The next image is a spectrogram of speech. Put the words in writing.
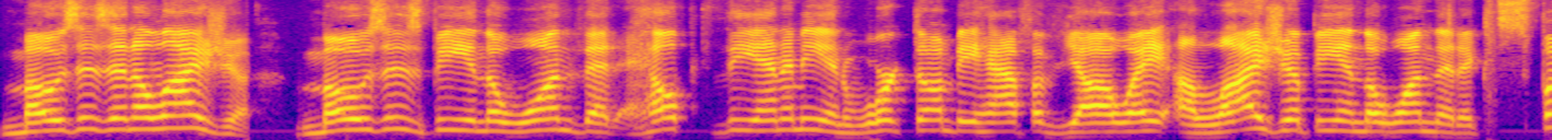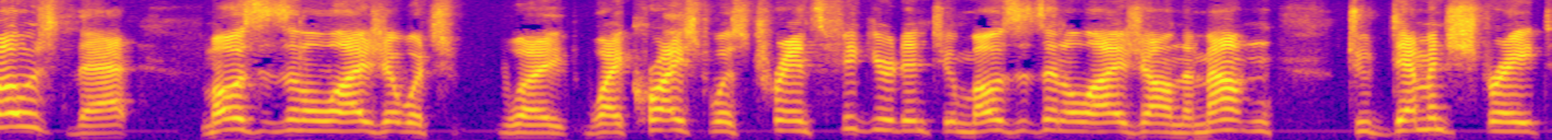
Moses and Elijah. Moses being the one that helped the enemy and worked on behalf of Yahweh, Elijah being the one that exposed that. Moses and Elijah, which why, why Christ was transfigured into Moses and Elijah on the mountain to demonstrate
